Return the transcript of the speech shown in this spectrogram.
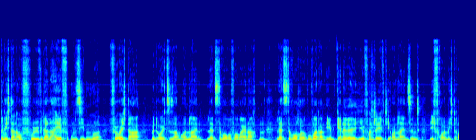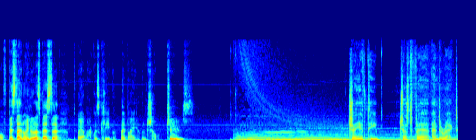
bin ich dann auch früh wieder live um 7 Uhr für euch da, mit euch zusammen online. Letzte Woche vor Weihnachten, letzte Woche, wo wir dann eben generell hier von JFT online sind. Ich freue mich drauf. Bis dahin euch nur das Beste. Euer Markus Klebe. Bye bye und ciao. Tschüss. JFT just fair and direct.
